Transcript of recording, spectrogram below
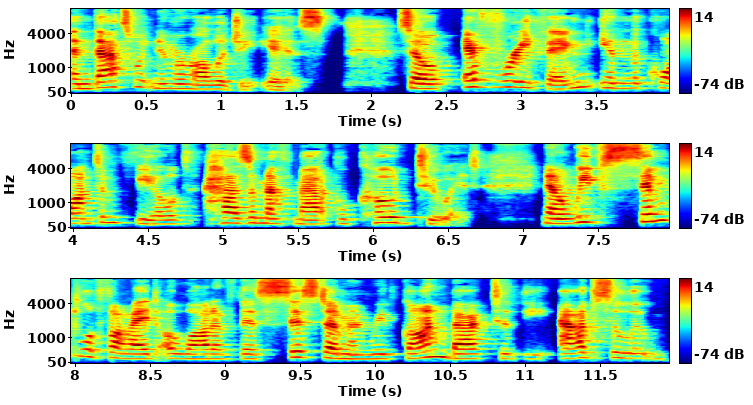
And that's what numerology is. So everything in the quantum field has a mathematical code to it. Now, we've simplified a lot of this system and we've gone back to the absolute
